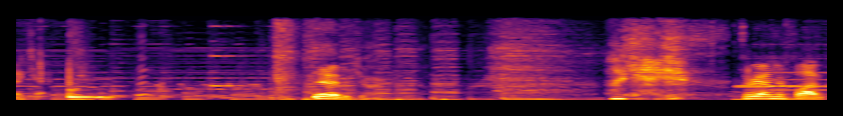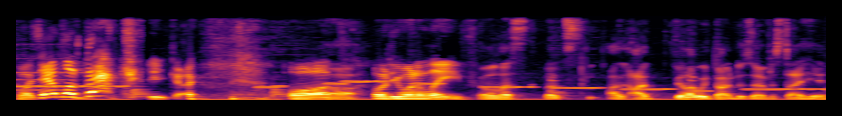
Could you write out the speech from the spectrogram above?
Okay. There we go. Okay. 305 coins. And we're back! Here you go. Or, Oh. or do you want to leave? Well, let's let's. I, I feel like we don't deserve to stay here.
